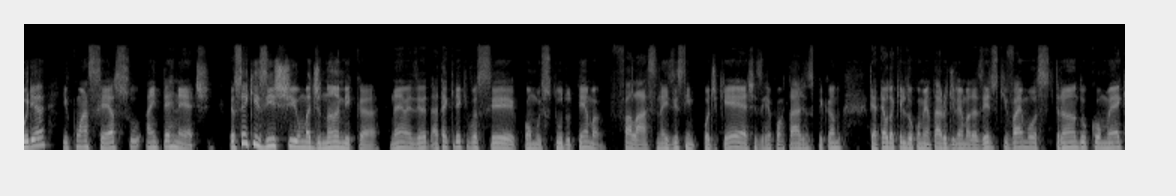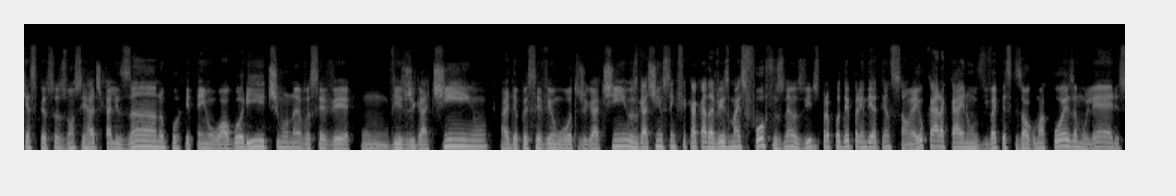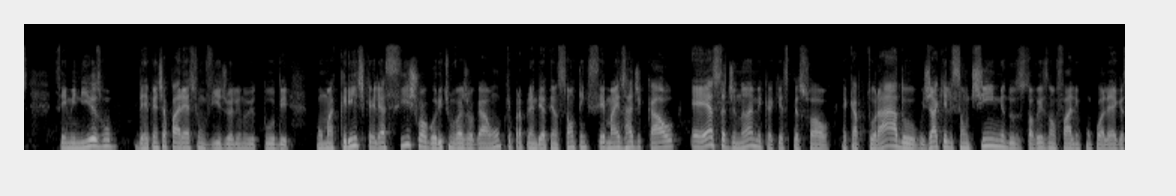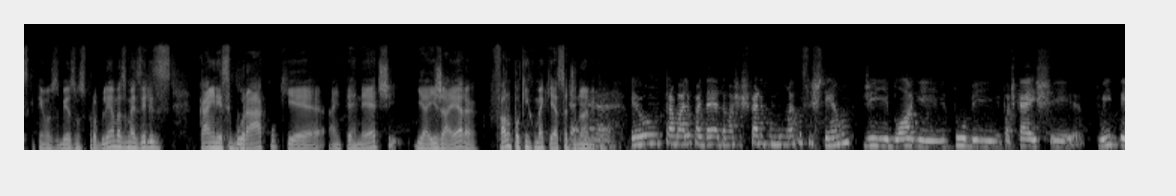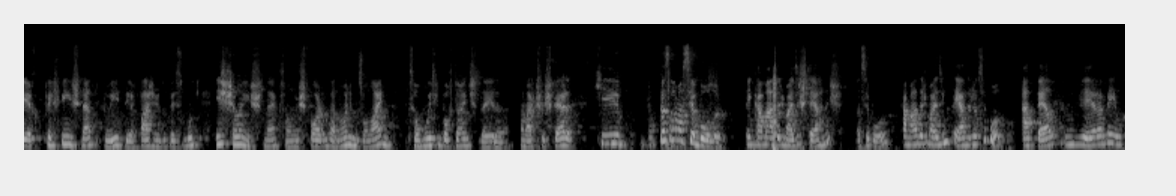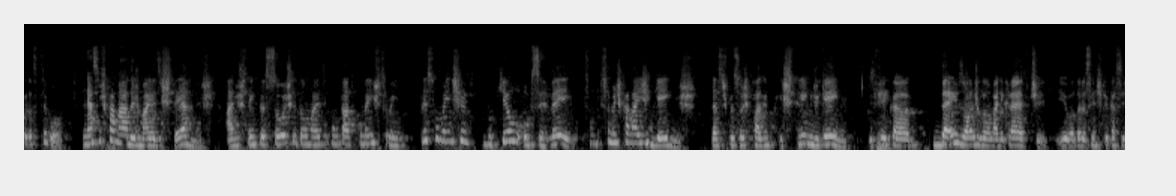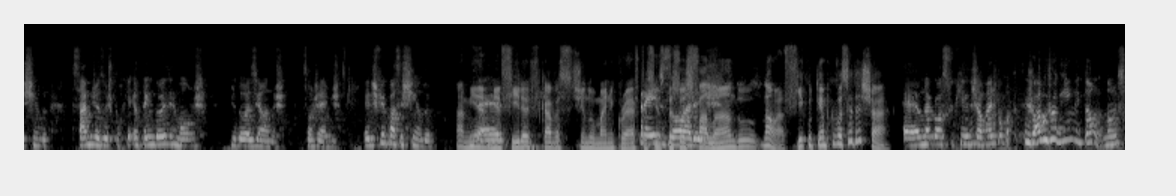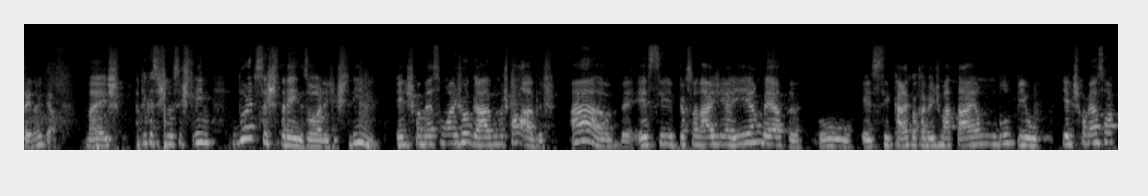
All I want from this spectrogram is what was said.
e com acesso à internet. Eu sei que existe uma dinâmica, né? Mas eu até queria que você, como estuda o tema, falasse, né? Existem podcasts e reportagens explicando, tem até o daquele documentário o Dilema das Redes que vai mostrando como é que as pessoas vão se radicalizando, porque tem o algoritmo, né? Você vê um vídeo de gatinho, aí depois você vê um outro de gatinho, os gatinhos têm que ficar cada vez mais fofos, né? Os vídeos para poder prender a atenção. E aí o cara cai num vai pesquisar alguma coisa, mulheres, feminismo, de repente aparece um vídeo ali no YouTube com uma crítica, ele assiste, o algoritmo vai jogar um, porque para prender atenção tem que ser mais radical. É essa dinâmica que esse pessoal é capturado, já que eles são tímidos, talvez não falem com colegas que têm os mesmos problemas, mas eles caem nesse buraco que é a internet, e aí já era? Fala um pouquinho como é que é essa dinâmica. É, eu trabalho com a ideia da Machosfera como um ecossistema de blog, YouTube, podcast, Twitter, perfis né, do Twitter, páginas do Facebook e chãs, né, que são os fóruns anônimos online, que são muito importantes aí da, da Machosfera, que, pensa numa cebola, tem camadas mais externas, da cebola, camadas mais internas da cebola, até ver a meiuca da cebola. Nessas camadas mais externas, a gente tem pessoas que estão mais em contato com o mainstream. Principalmente do que eu observei, são principalmente canais de games, dessas pessoas que fazem stream de game e Sim. fica 10 horas jogando Minecraft e o adolescente fica assistindo. Sabe, Jesus, porque eu tenho dois irmãos de 12 anos, são gêmeos. Eles ficam assistindo a minha, minha filha ficava assistindo Minecraft, assim, as pessoas horas. falando. Não, fica o tempo que você deixar. É um negócio que jamais vou. Joga o joguinho, então. Não sei, não entendo. Mas fica assistindo esse stream. Durante essas três horas de stream, eles começam a jogar algumas palavras. Ah, esse personagem aí é um beta. Ou esse cara que eu acabei de matar é um blue pill. E eles começam a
